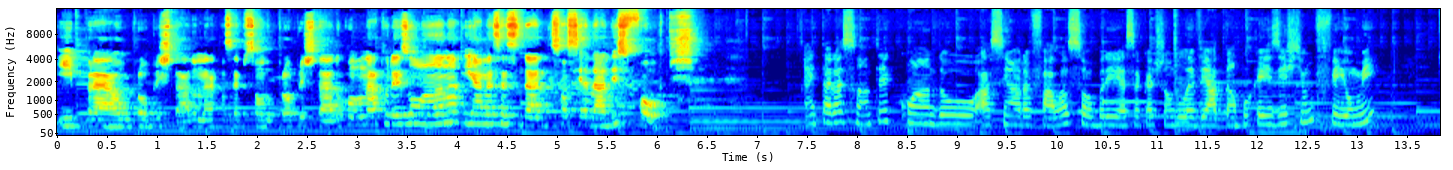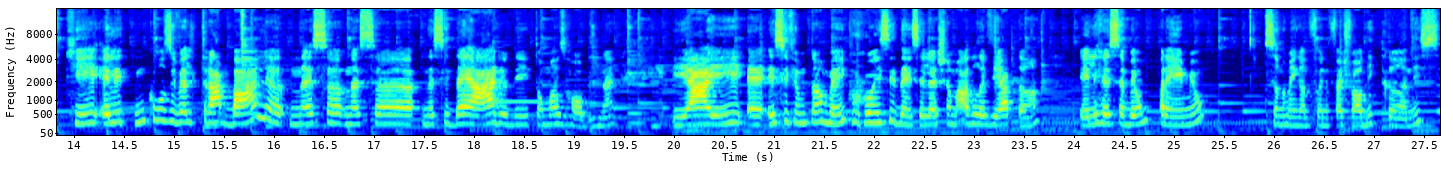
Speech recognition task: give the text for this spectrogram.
e para o próprio Estado, né, a concepção do próprio Estado, como natureza humana e a necessidade de sociedades fortes. É interessante quando a senhora fala sobre essa questão do Leviatã, porque existe um filme que ele, inclusive, ele trabalha nessa, nessa, nesse ideário de Thomas Hobbes, né? E aí, é, esse filme também, por coincidência, ele é chamado Leviatã. Ele recebeu um prêmio, se eu não me engano, foi no Festival de Cannes.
